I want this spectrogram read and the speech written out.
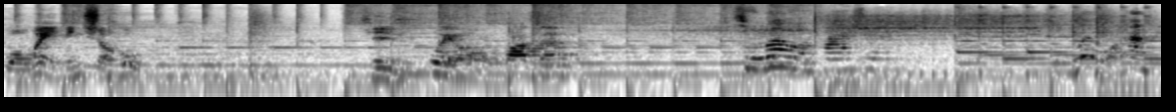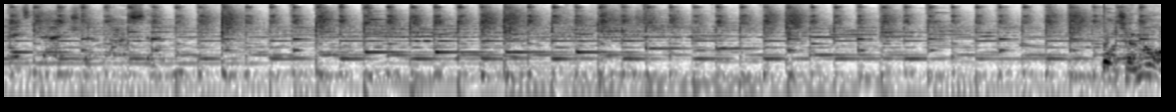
我为您守护。请为我发声，请为我发声，请为我和孩子的安全发声。我承诺，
